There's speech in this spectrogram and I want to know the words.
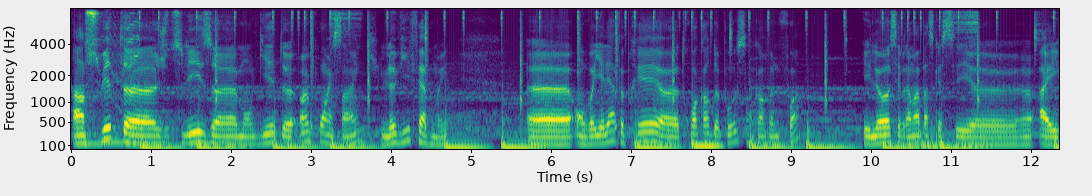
Ensuite, j'utilise mon guide 1.5, levier fermé. On va y aller à peu près euh, 3 quarts de pouce, encore une fois. Et là, c'est vraiment parce que c'est euh, un high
